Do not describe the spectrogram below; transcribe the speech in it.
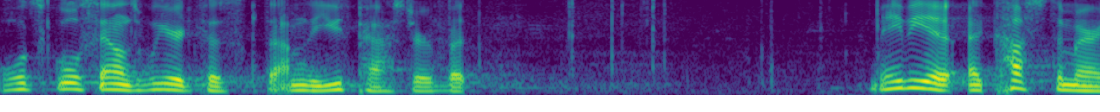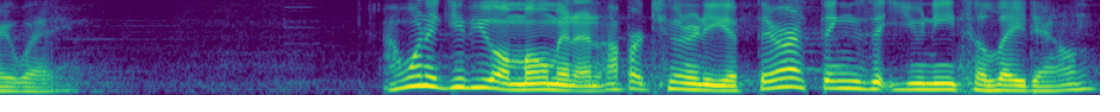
old school sounds weird because I'm the youth pastor, but maybe a, a customary way. I want to give you a moment, an opportunity. If there are things that you need to lay down,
